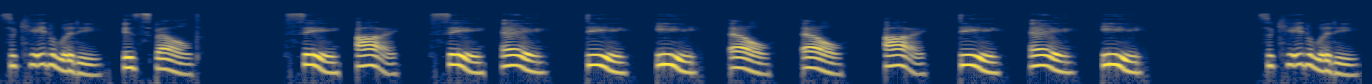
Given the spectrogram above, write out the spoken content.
Cicadellidae is spelled C I C A D E L L I D A E. Cicadellidae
